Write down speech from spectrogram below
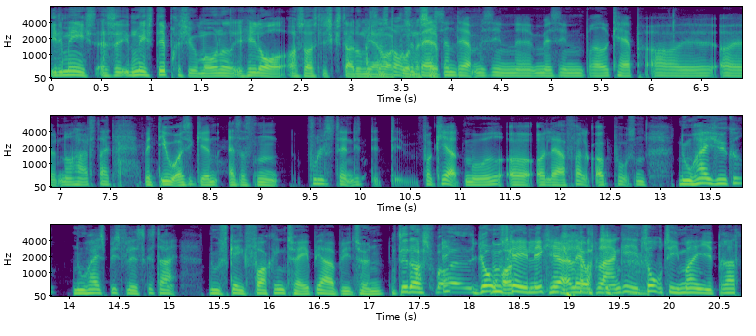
i, det mest, altså, i den mest depressive måned i hele året, og så også lige skal starte ud med Og så står januar. Sebastian. Sebastian der med sin, øh, med sin brede cap og, øh, og noget hardstyle. Men det er jo også igen, altså sådan fuldstændig det, det, forkert måde at, at lære folk op på. Sådan, nu har I hygget, nu har I spist flæskesteg, nu skal I fucking tabe jer og blive tynde. Det er da også... For, jo, nu skal og, I ligge her og lave planke i to timer i idræt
